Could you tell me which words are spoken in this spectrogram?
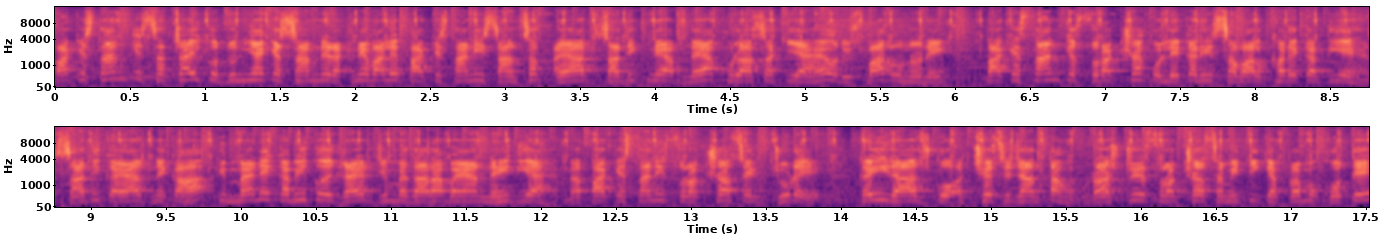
पाकिस्तान की सच्चाई को दुनिया के सामने रखने वाले पाकिस्तानी सांसद अयाज सादिक ने अब नया खुलासा किया है और इस बार उन्होंने पाकिस्तान के सुरक्षा को लेकर ही सवाल खड़े कर दिए हैं। सादिक अयाज ने कहा कि मैंने कभी कोई गैर जिम्मेदारा बयान नहीं दिया है। मैं पाकिस्तानी सुरक्षा से जुड़े कई राज को अच्छे से जानता हूँ। राष्ट्रीय सुरक्षा समिति के प्रमुख होते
